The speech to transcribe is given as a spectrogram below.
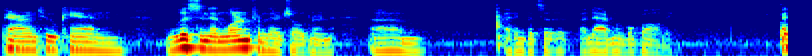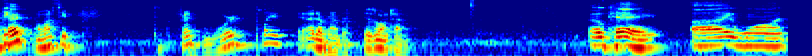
parent who can listen and learn from their children. Um, I think that's a, an admirable quality. I think Okay. I want to see. Did Fred Ward play? I don't remember. It was a long time. Okay, I want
